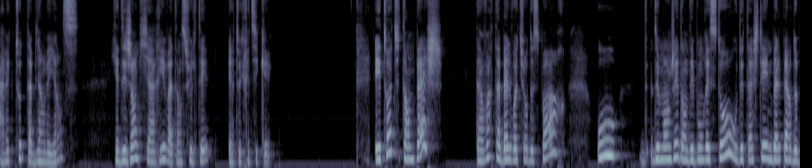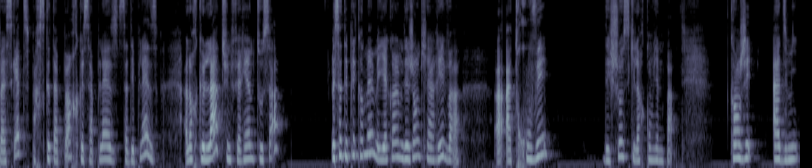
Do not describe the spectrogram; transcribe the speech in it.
avec toute ta bienveillance, il y a des gens qui arrivent à t'insulter et à te critiquer. Et toi, tu t'empêches d'avoir ta belle voiture de sport ou de manger dans des bons restos ou de t'acheter une belle paire de baskets parce que tu as peur que ça plaise, ça déplaise. Alors que là, tu ne fais rien de tout ça. Et ça déplaît quand même. Et il y a quand même des gens qui arrivent à, à trouver des choses qui leur conviennent pas. Quand j'ai admis,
